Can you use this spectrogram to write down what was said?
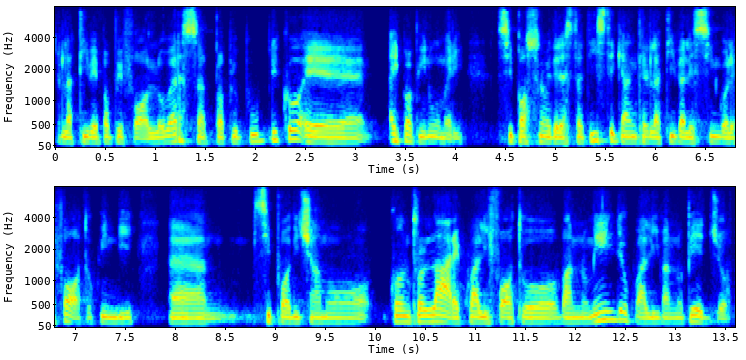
relative ai propri followers, al proprio pubblico e ai propri numeri. Si possono vedere statistiche anche relative alle singole foto, quindi ehm, si può diciamo controllare quali foto vanno meglio, quali vanno peggio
